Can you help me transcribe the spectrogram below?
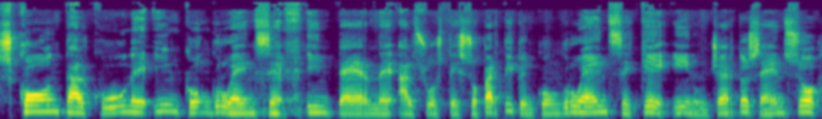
sconta alcune incongruenze interne al suo stesso partito, incongruenze che in un certo senso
